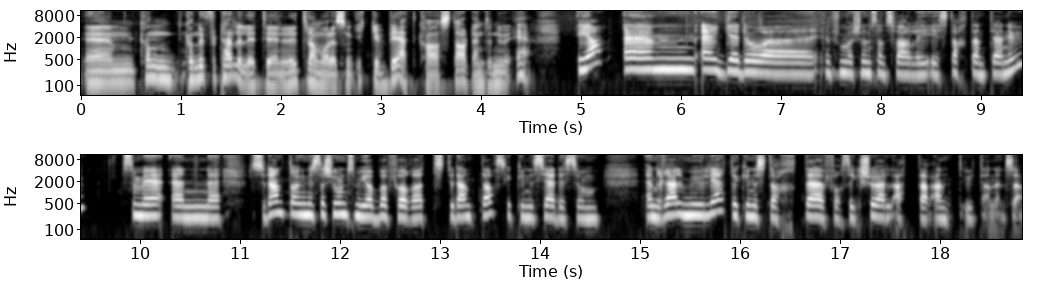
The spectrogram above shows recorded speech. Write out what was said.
Um, kan, kan du fortelle litt til lytterne våre som ikke vet hva Start NTNU er? Ja, jeg er da eh, informasjonsansvarlig i Start NTNU, som er en eh, studentorganisasjon som jobber for at studenter skal kunne se det som en reell mulighet å kunne starte for seg sjøl etter endt utdannelse.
